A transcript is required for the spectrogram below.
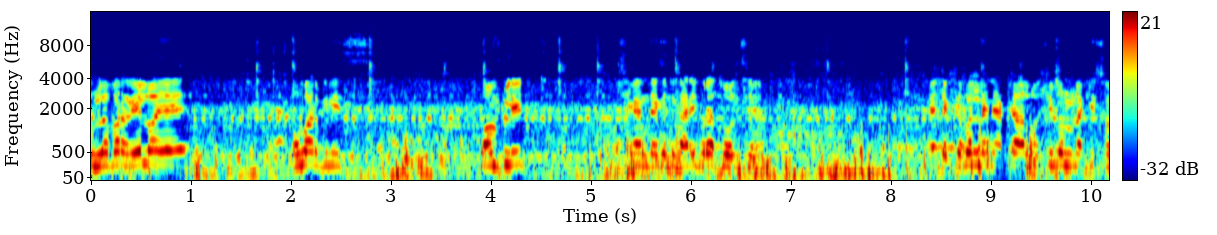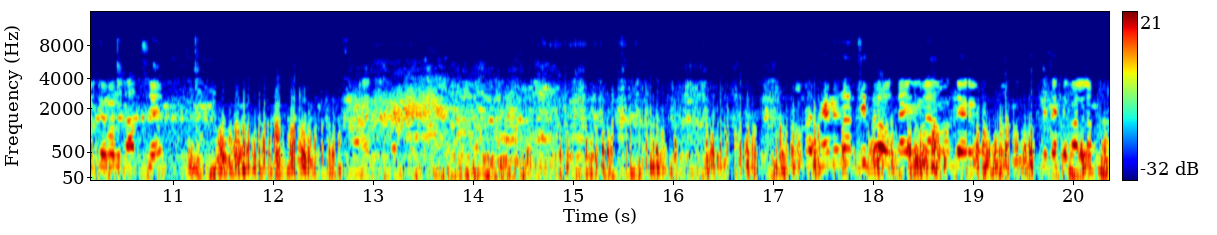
Ullapara railway overbridge complete. সেখান থেকে তো গাড়ি ঘোড়া চলছে। এই দেখতে পারলেন, একটা লসিবন নাকি সত্যমন যাচ্ছে আমরা ভ্যানে যাচ্ছি তো, তাই আমাদের যেতে পারলাম না।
